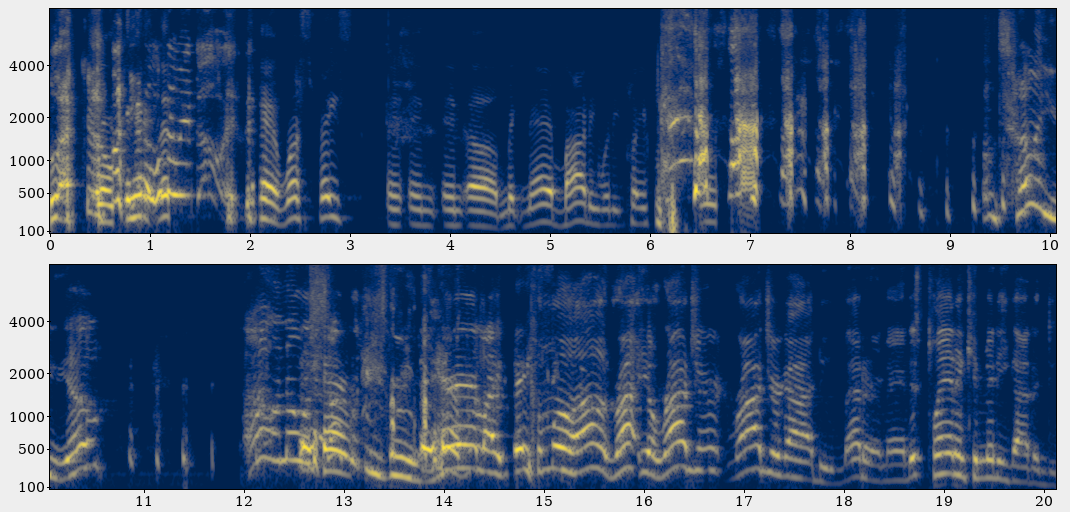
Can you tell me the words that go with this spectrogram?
like so what, had, what are we doing? They had Russ face and and, and uh, McNabb body when he played for. I'm telling you, yo. I don't know what's up with these dudes, man. Like, come on, I, yo, Roger, Roger gotta do better, man. This planning committee gotta do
